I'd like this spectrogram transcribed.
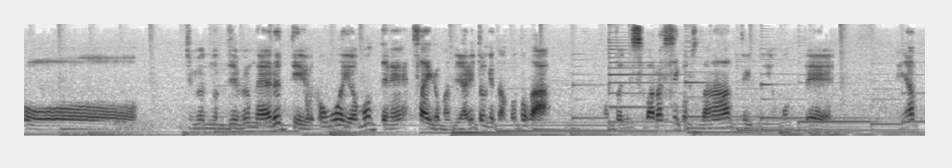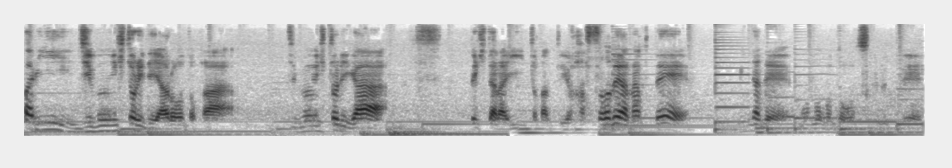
こう、自分の、自分がやるっていう思いを持ってね、最後までやり遂げたことが、本当に素晴らしいことだなっていうふうに思って、やっぱり自分一人でやろうとか、自分一人ができたらいいとかっていう発想ではなくて、みんなで物事を作るって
